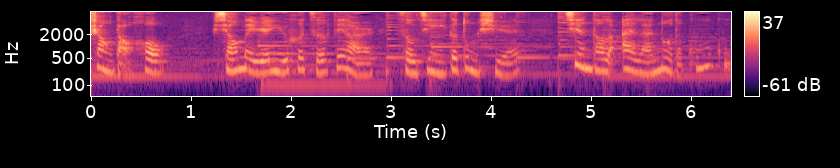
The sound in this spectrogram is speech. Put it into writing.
上岛后，小美人鱼和泽菲尔走进一个洞穴，见到了艾兰诺的姑姑。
